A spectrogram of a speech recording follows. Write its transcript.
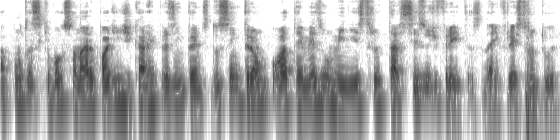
Aponta-se que Bolsonaro pode indicar representantes do Centrão ou até mesmo o ministro Tarcísio de Freitas, da Infraestrutura.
